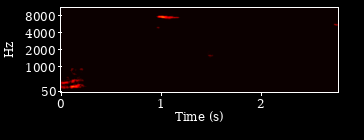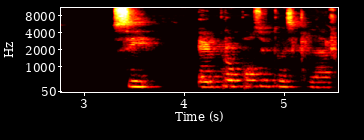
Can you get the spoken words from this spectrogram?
¿No? Si el propósito es claro,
